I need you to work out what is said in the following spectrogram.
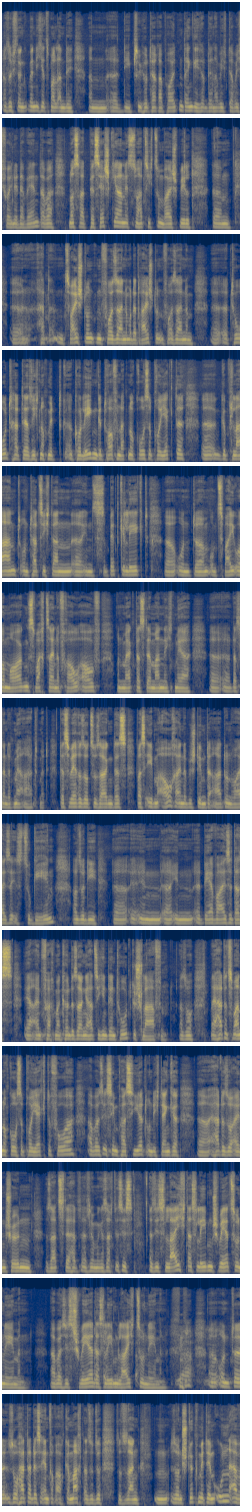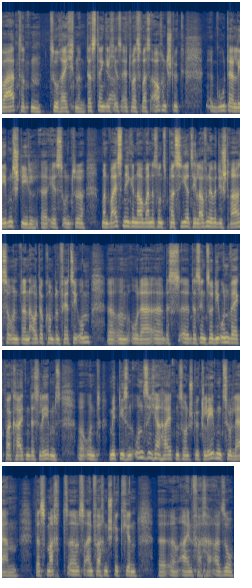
Also ich denke, wenn ich jetzt mal an die, an äh, die Psychotherapeuten denke, den habe ich, habe ich vorhin nicht erwähnt, aber Nosrat Peseschkian ist, hat sich zum Beispiel ähm, äh, hat zwei Stunden vor seinem oder drei Stunden vor seinem äh, Tod hat er sich noch mit äh, Kollegen getroffen, hat noch große Projekte äh, geplant und hat sich dann äh, ins Bett gelegt und ähm, um zwei Uhr morgens wacht seine Frau auf und merkt, dass der Mann nicht mehr, dass er nicht mehr atmet. Das wäre sozusagen das, was eben auch eine bestimmte Art und Weise ist zu gehen. Also die äh, in, äh, in der Weise, dass er einfach, man könnte sagen, er hat sich in den Tod geschlafen. Also er hatte zwar noch große Projekte vor, aber es ist ihm passiert und ich denke, äh, er hatte so einen schönen Satz, der hat also immer gesagt, es ist, es ist leicht, das Leben schwer zu nehmen aber es ist schwer, das Leben leicht zu nehmen. Ja. Äh, und äh, so hat er das einfach auch gemacht. Also so, sozusagen so ein Stück mit dem Unerwarteten zu rechnen. Das, denke ja. ich, ist etwas, was auch ein Stück äh, guter Lebensstil ist. Und man weiß nie genau, wann es uns passiert. Sie laufen über die Straße und ein Auto kommt und fährt sie um. Oder das, das sind so die Unwägbarkeiten des Lebens. Und mit diesen Unsicherheiten so ein Stück leben zu lernen, das macht es einfach ein Stück Stückchen äh, äh, einfacher. Also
